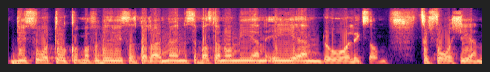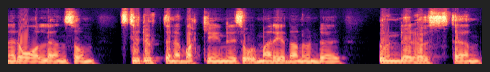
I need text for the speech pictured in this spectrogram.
det är svårt att komma förbi vissa spelare, men Sebastian Holmén är ändå liksom försvarsgeneralen som styrde upp den här backlinjen. Det såg man redan under, under hösten.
